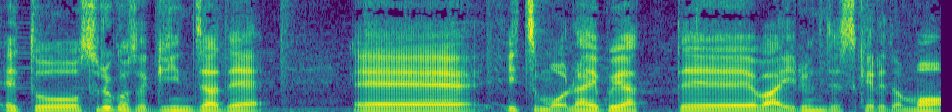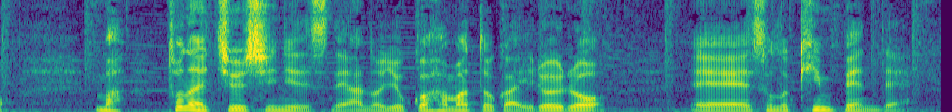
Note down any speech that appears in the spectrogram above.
えっと、それこそ銀座で、えーいつもライブやってはいるんですけれども、まあ、都内中心にですねあの横浜とかいろいろえーその近辺で、えー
